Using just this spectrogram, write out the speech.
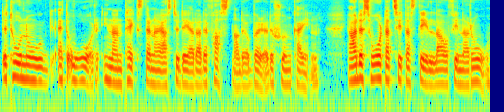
Det tog nog ett år innan texterna jag studerade fastnade och började sjunka in. Jag hade svårt att sitta stilla och finna ro.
